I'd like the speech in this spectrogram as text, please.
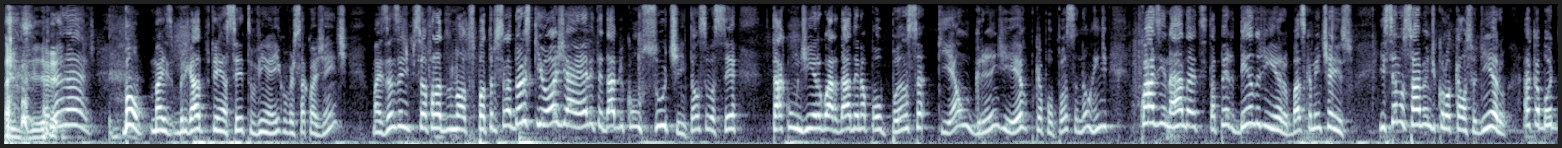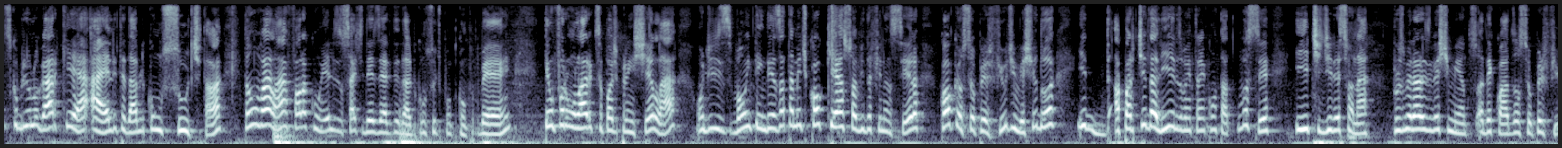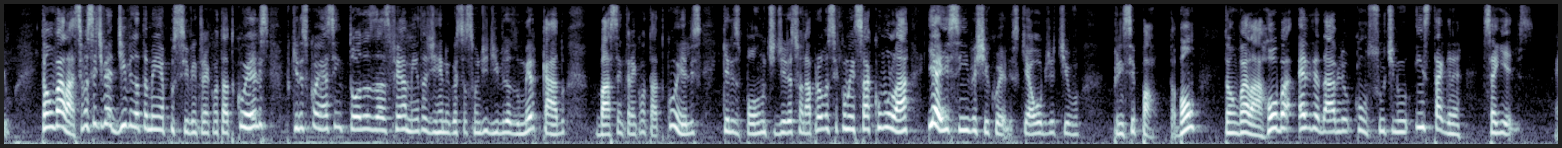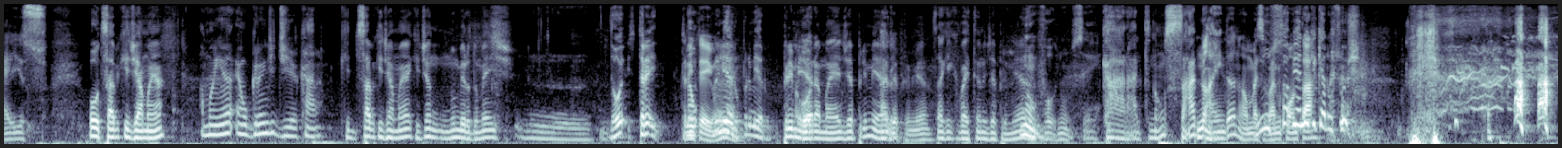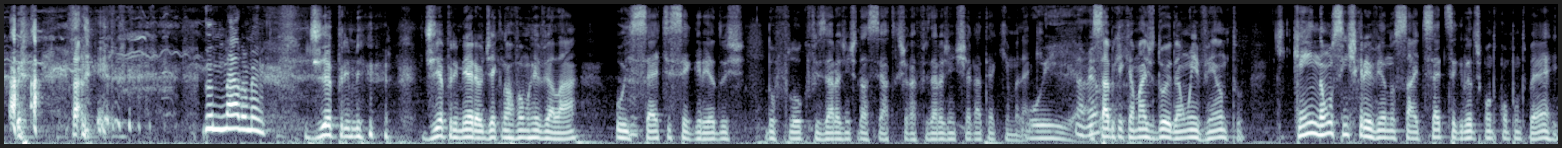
É verdade. Bom, mas obrigado por terem aceito vir aí conversar com a gente. Mas antes a gente precisa falar dos nossos patrocinadores, que hoje é a LTW Consult. Então, se você tá com dinheiro guardado aí na poupança, que é um grande erro, porque a poupança não rende quase nada, você tá perdendo dinheiro. Basicamente é isso. E você não sabe onde colocar o seu dinheiro? Acabou de descobrir o lugar que é a LTW Consult, tá? Então vai lá, fala com eles, o site deles é ltwconsult.com.br. Tem um formulário que você pode preencher lá, onde eles vão entender exatamente qual que é a sua vida financeira, qual que é o seu perfil de investidor e a partir dali eles vão entrar em contato com você e te direcionar para os melhores investimentos adequados ao seu perfil. Então vai lá. Se você tiver dívida também é possível entrar em contato com eles, porque eles conhecem todas as ferramentas de renegociação de dívida do mercado. Basta entrar em contato com eles, que eles vão te direcionar para você começar a acumular e aí sim investir com eles, que é o objetivo principal, tá bom? Então vai lá, arroba LTW Consult no Instagram. Segue eles. É isso. Ou tu sabe que dia é amanhã? Amanhã é um grande dia, cara. Que, sabe que dia é amanhã? Que dia número do mês? Dois, três. 31. Não, primeiro, primeiro. Primeiro, amanhã é dia primeiro. Ah, dia primeiro. Sabe o que, que vai ter no dia primeiro? Não vou, não sei. Caralho, tu não sabe. Não, ainda não, mas você não vai me sabia nem contar. o que que era o sushi. Tá- Do nada, man. Dia primeiro. Dia primeiro é o dia que nós vamos revelar os sete segredos do Flow que fizeram a gente dar certo, que fizeram a gente chegar até aqui, moleque. Ui. Tá E sabe o que que é mais doido? É um evento que quem não se inscrever no site setesegredos.com.br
